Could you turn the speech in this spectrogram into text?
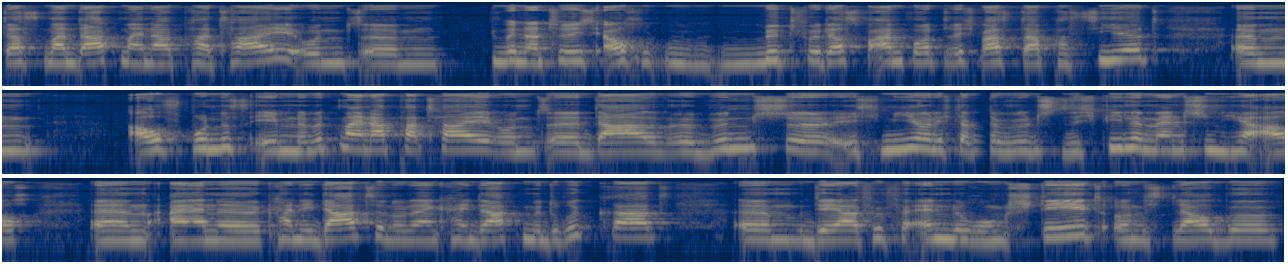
das Mandat meiner Partei und ähm, bin natürlich auch mit für das verantwortlich, was da passiert ähm, auf Bundesebene mit meiner Partei. Und äh, da äh, wünsche ich mir, und ich glaube, da wünschen sich viele Menschen hier auch, ähm, eine Kandidatin oder einen Kandidaten mit Rückgrat, ähm, der für Veränderung steht. Und ich glaube,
